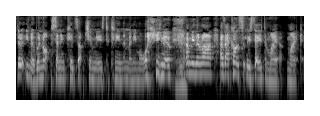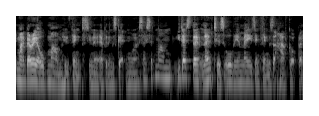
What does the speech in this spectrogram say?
there, you know, we're not sending kids up chimneys to clean them anymore. you know, I mean, there are, as I constantly say to my, my, my very old mum who thinks, you know, everything's getting worse. I said, mum, you just don't notice all the amazing things that have got better.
